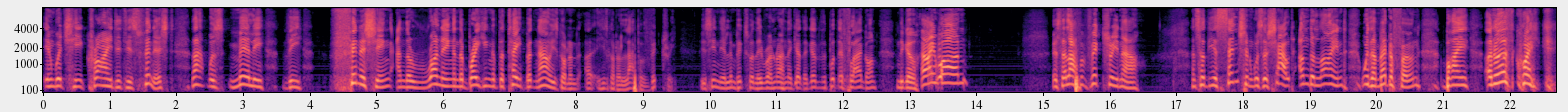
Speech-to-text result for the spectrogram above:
in which he cried, It is finished, that was merely the finishing and the running and the breaking of the tape. But now he's got, an, uh, he's got a lap of victory. You've seen the Olympics when they run around, they get, they, they put their flag on, and they go, I won! It's a lap of victory now. And so the ascension was a shout underlined with a megaphone by an earthquake.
